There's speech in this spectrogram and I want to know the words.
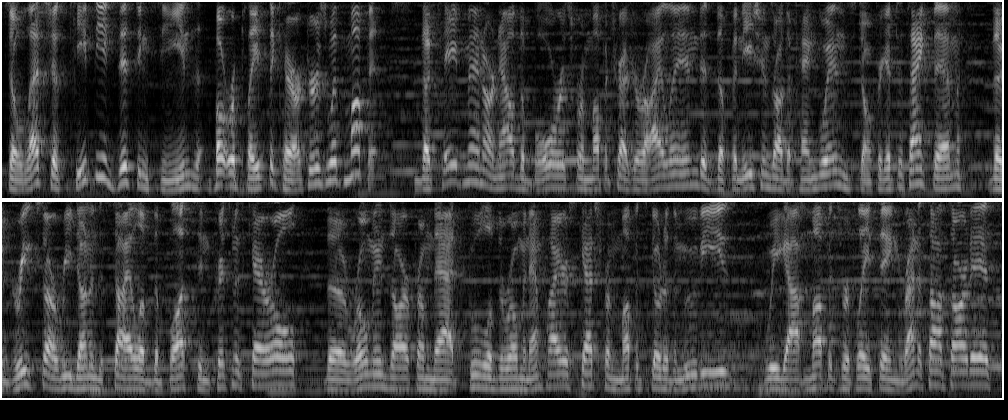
So let's just keep the existing scenes, but replace the characters with Muppets. The cavemen are now the boars from Muppet Treasure Island, the Phoenicians are the penguins, don't forget to thank them, the Greeks are redone in the style of the bus in Christmas Carol, the Romans are from that Fool of the Roman Empire sketch from Muppets Go to the Movies. We got Muppets replacing Renaissance artists.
